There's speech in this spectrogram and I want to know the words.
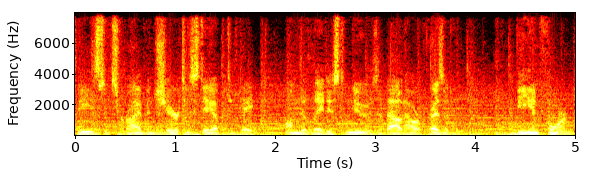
Please subscribe and share to stay up to date on the latest news about our president. Be informed.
